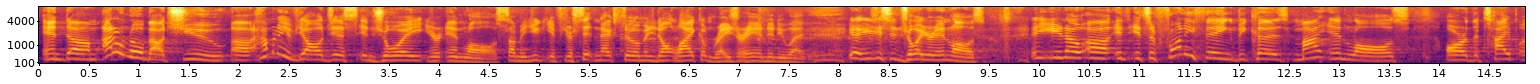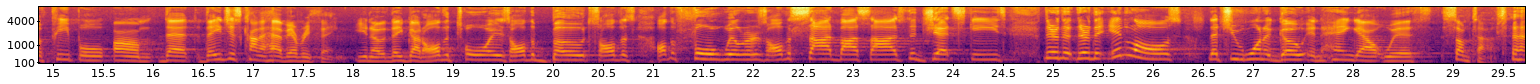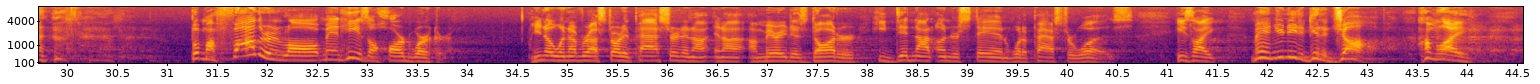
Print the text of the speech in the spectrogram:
And um, I don't know about you, uh, how many of y'all just enjoy your in laws? I mean, you, if you're sitting next to them and you don't like them, raise your hand anyway. You, know, you just enjoy your in laws. You know, uh, it, it's a funny thing because my in laws are the type of people um, that they just kind of have everything. You know, they've got all the toys, all the boats, all the all the four wheelers, all the side by sides, the jet skis. They're the, they're the in laws that you want to go and hang out with sometimes. but my father in law, man, he is a hard worker. You know, whenever I started pastoring and, I, and I, I married his daughter, he did not understand what a pastor was. He's like, man, you need to get a job. I'm like,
